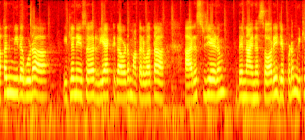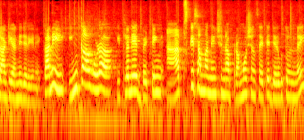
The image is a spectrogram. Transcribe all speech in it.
అతని మీద కూడా ఇట్లనే సార్ రియాక్ట్ కావడం ఆ తర్వాత అరెస్ట్ చేయడం దెన్ ఆయన సారీ చెప్పడం ఇట్లాంటివన్నీ జరిగినాయి. కానీ ఇంకా కూడా ఇట్లనే బెట్టింగ్ యాప్స్కి సంబంధించిన ప్రమోషన్స్ అయితే జరుగుతున్నాయి.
